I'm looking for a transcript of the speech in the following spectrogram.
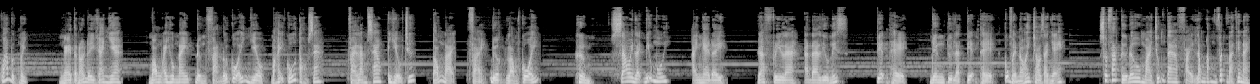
quá bực mình. Nghe ta nói đây ga nha, mong anh hôm nay đừng phản đối cô ấy nhiều mà hãy cố tỏ ra. Phải làm sao anh hiểu chứ? Tóm lại, phải được lòng cô ấy. Hừm, sao anh lại bĩu môi? Anh nghe đây, Gavrila Adalionis, tiện thể, nhưng tuy là tiện thể cũng phải nói cho ra nhẽ. Xuất phát từ đâu mà chúng ta phải long đong vất vả thế này?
